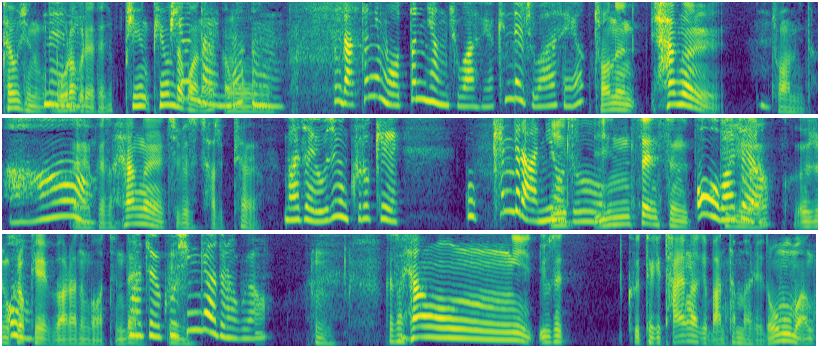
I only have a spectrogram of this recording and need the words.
태우시는 거 뭐라 그래야 되죠? 피, 피운다고 하나요? 어. 응. 그리고 낙타님은 어떤 향 좋아하세요? candle 좋아하세요? 저는 향을 음. 좋아합니다. 아. 네, 그래서 향을 집에서 자주 펴요. 맞아요. 요즘은 그렇게 꼭 candle 아니어도 in, cense 어, 맞아요. 요즘 어. 그렇게 말하는 것 같은데. 맞아요. 그거 음. 신기하더라고요. 음. 그래서 향이 요새 그 되게 다양하게 많단 말이에요. 너무 많,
